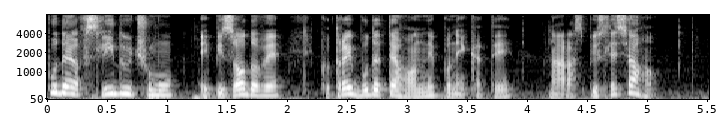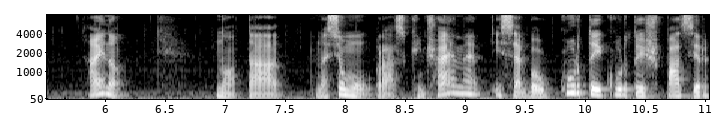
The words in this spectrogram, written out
буде в слідуючому епізодові, котрий будете гонни поникати нараз після цього. Айно. Ну, та на сьому раз кінчаємо. І це був куртий куртий шпацір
